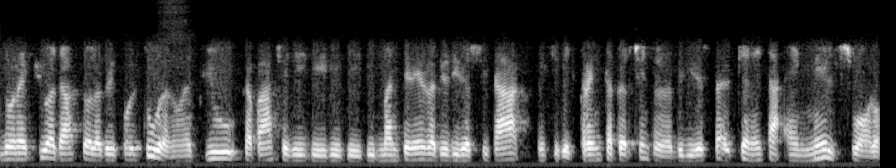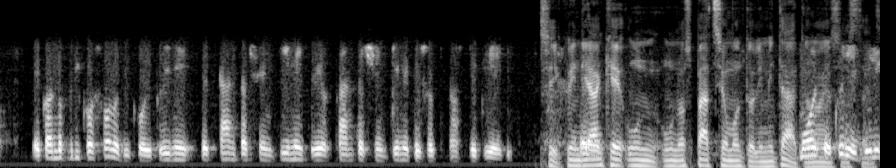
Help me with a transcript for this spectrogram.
non è più adatto all'agricoltura, non è più capace di, di- di- di- di mantenere la biodiversità, pensi che il 30% della biodiversità del pianeta è nel suolo e quando dico suolo dico i primi 70 cm, 80 cm sotto i nostri piedi. Sì, quindi Eh, anche un- uno spazio molto limitato. Molto, no, in quindi è sostanza.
